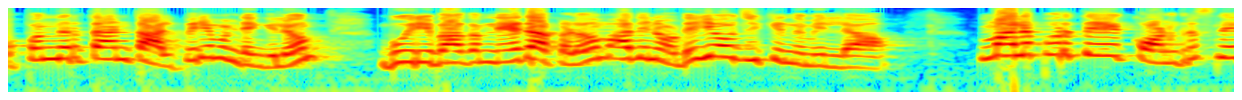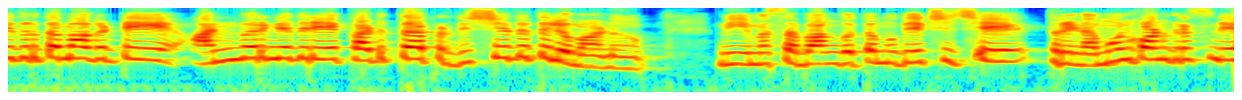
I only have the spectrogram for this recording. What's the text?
ഒപ്പം നിർത്താൻ താല്പര്യമുണ്ടെങ്കിലും ഭൂരിഭാഗം നേതാക്കളും അതിനോട് യോജിക്കുന്നുമില്ല. മലപ്പുറത്തെ കോൺഗ്രസ് നേതൃത്വമാകട്ടെ അൻവറിനെതിരെ കടുത്ത പ്രതിഷേധത്തിലുമാണ്. നിയമസഭാംഗത്വം ഉപേക്ഷിച്ച് തൃണമൂൽ കോൺഗ്രസിന്റെ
